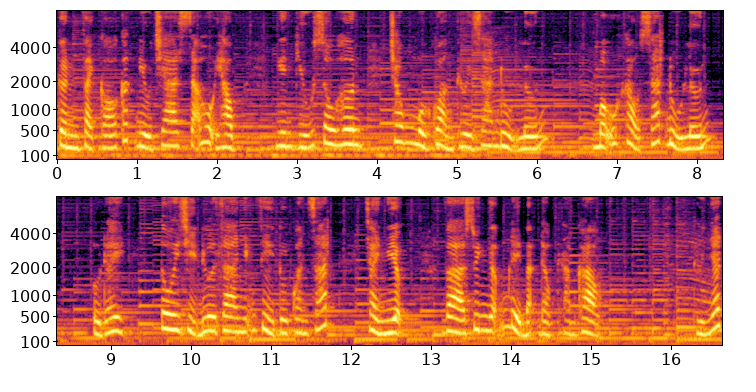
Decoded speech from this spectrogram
Cần phải có các điều tra xã hội học, nghiên cứu sâu hơn trong một khoảng thời gian đủ lớn, mẫu khảo sát đủ lớn. Ở đây, tôi chỉ đưa ra những gì tôi quan sát, trải nghiệm và suy ngẫm để bạn đọc tham khảo. Thứ nhất,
